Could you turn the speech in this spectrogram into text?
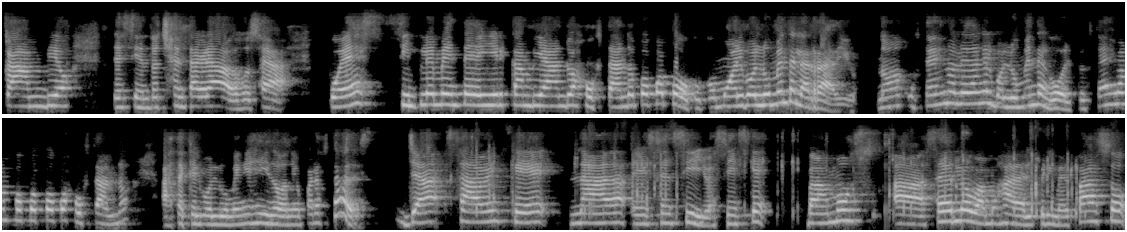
cambio de 180 grados, o sea, puedes simplemente ir cambiando, ajustando poco a poco, como el volumen de la radio. ¿no? Ustedes no le dan el volumen de golpe, ustedes van poco a poco ajustando hasta que el volumen es idóneo para ustedes ya saben que nada es sencillo, así es que vamos a hacerlo, vamos a dar el primer paso,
